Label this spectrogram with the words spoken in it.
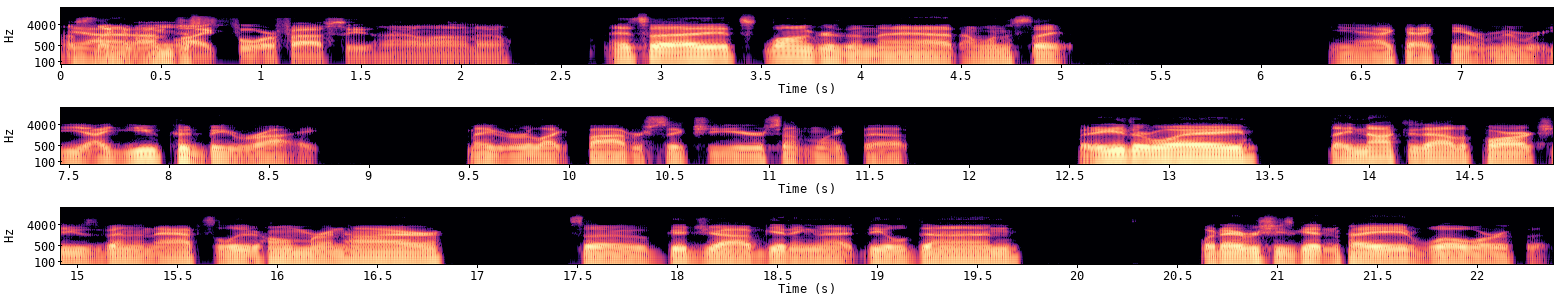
was yeah, thinking I, am just, like four or five seasons. I don't know. It's a it's longer than that. I want to say, yeah, I, I can't remember. Yeah, you could be right. Maybe we're like five or six years, something like that. But either way, they knocked it out of the park. She's been an absolute home run hire. So good job getting that deal done. Whatever she's getting paid, well worth it.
